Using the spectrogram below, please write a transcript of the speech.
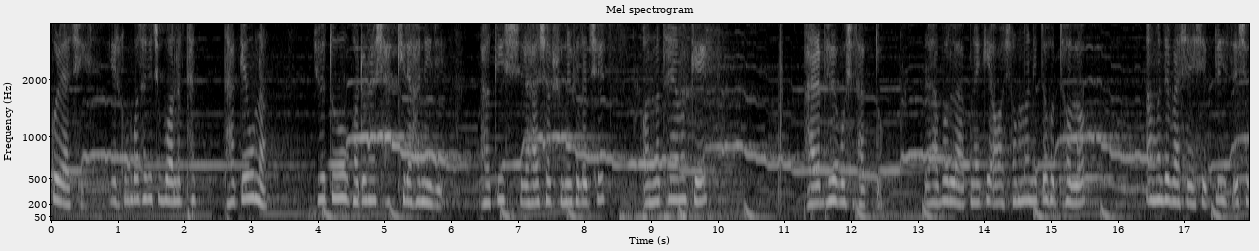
করে আছি। এরকম কথা কিছু বলার থাক থাকেও না। যেহেতু ঘটনার সাক্ষী রাহা নিজে, ভাগ্যিস রাহা সব শুনে ফেলেছে। অন্যথায় আমাকে খারাপ ভেবে বসে থাকতো। রাহা বলল, আপনাকে অসম্মানিত হতে হলো আমাদের বাসায় এসে। প্লিজ, এসব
